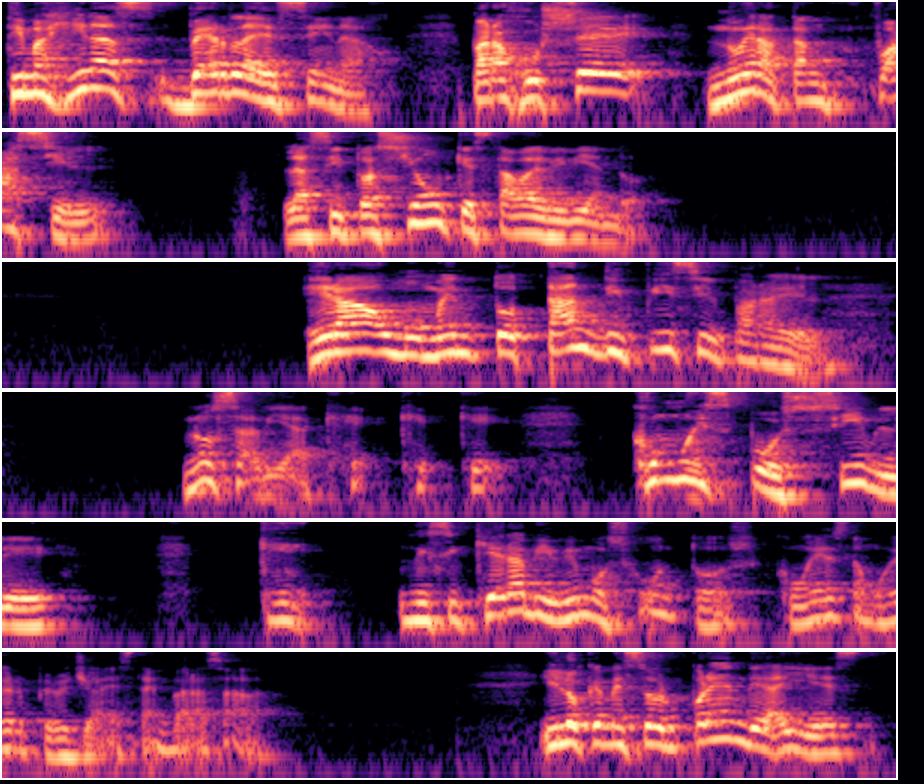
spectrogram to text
¿Te imaginas ver la escena? Para José no era tan fácil la situación que estaba viviendo. Era un momento tan difícil para él. No sabía que, cómo es posible que ni siquiera vivimos juntos con esta mujer, pero ya está embarazada. Y lo que me sorprende ahí es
